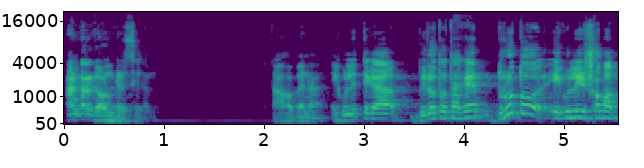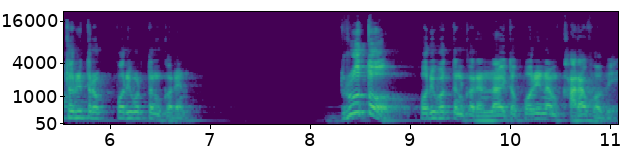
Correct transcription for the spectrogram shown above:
আন্ডারগ্রাউন্ডের ছিলাম। তা হবে না। এগুলির থেকে বিরত থাকেন, দ্রুত এগুলির স্বভাব চরিত্র পরিবর্তন করেন। দ্রুত পরিবর্তন করেন না হয়তো পরিণাম খারাপ হবে।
